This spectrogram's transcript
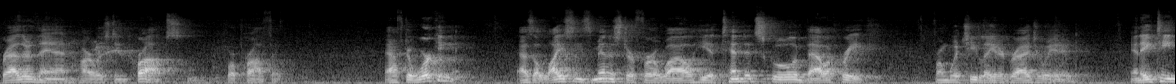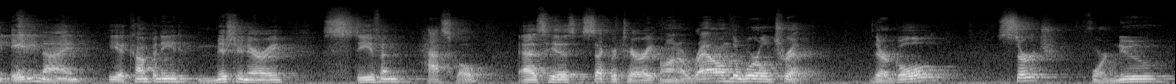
rather than harvesting crops for profit. After working as a licensed minister for a while, he attended school in Battle Creek, from which he later graduated. In 1889, he accompanied missionary Stephen Haskell as his secretary on a round the world trip. Their goal search for new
